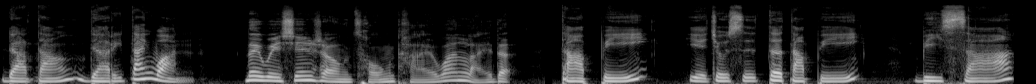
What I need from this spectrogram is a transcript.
datang dari Taiwan, 那位先生从台湾来的， tapi 也就是 tetapi bisa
